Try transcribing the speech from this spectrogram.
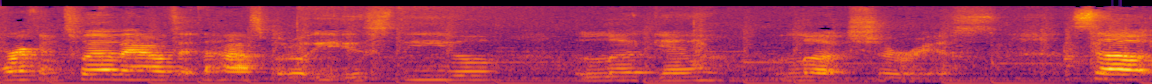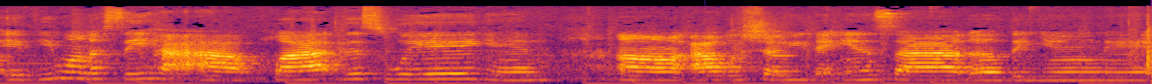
Working 12 hours at the hospital, it is still looking luxurious. So if you want to see how I applied this wig and uh, I will show you the inside of the unit,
